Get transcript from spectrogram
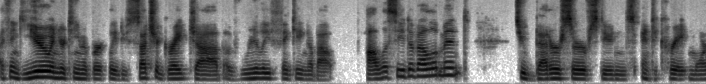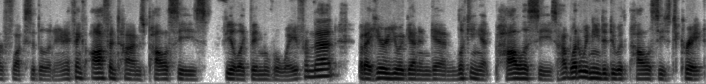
I think you and your team at Berkeley do such a great job of really thinking about policy development to better serve students and to create more flexibility. And I think oftentimes policies feel like they move away from that. But I hear you again and again looking at policies. How, what do we need to do with policies to create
